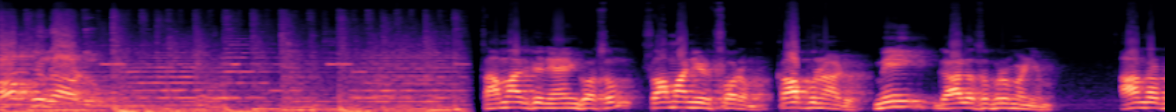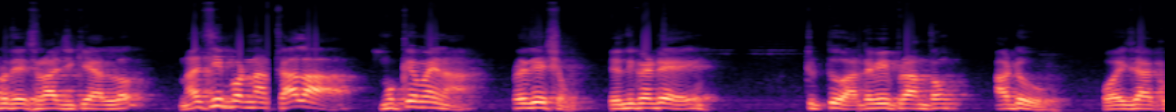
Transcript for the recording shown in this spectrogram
కాపునాడు. సామాజిక న్యాయం కోసం సామాన్యుడి స్వరం కాపునాడు. మీ గాళ్ళ సుబ్రహ్మణ్యం. ఆంధ్రప్రదేశ్ రాజకీయాల్లో నసీపట్నం చాలా ముఖ్యమైన ప్రదేశం. ఎందుకంటే చుట్టూ అటవీ ప్రాంతం అటు వైజాగ్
